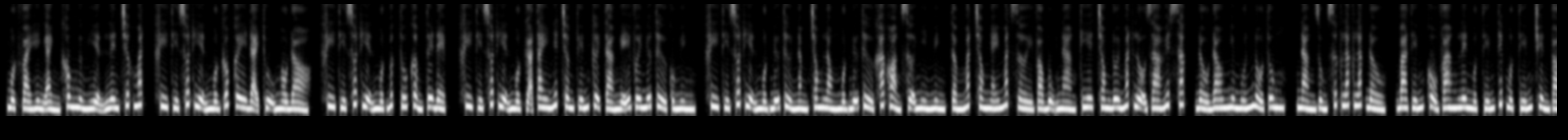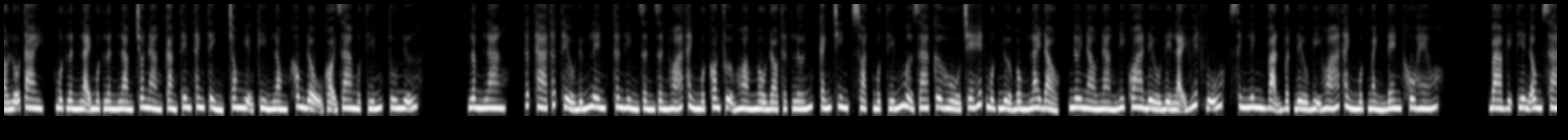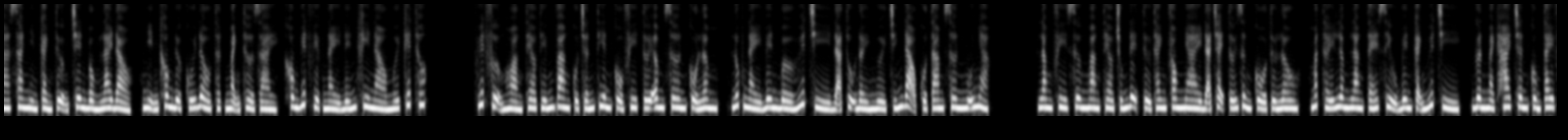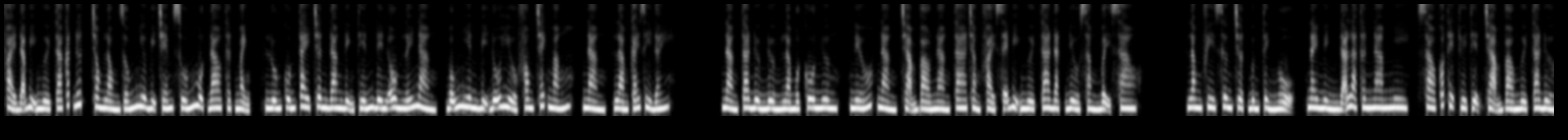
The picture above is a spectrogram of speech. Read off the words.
Một vài hình ảnh không ngừng hiện lên trước mắt, khi thì xuất hiện một gốc cây đại thụ màu đỏ, khi thì xuất hiện một bức tú cầm tươi đẹp, khi thì xuất hiện một gã tay nhất châm tuyến cười tà nghễ với nữ tử của mình, khi thì xuất hiện một nữ tử nằm trong lòng một nữ tử khác hoảng sợ nhìn mình tầm mắt trong nháy mắt rời vào bụng nàng kia trong đôi mắt lộ ra huyết sắc, đầu đau như muốn nổ tung, nàng dùng sức lắc lắc đầu, ba tiếng cổ vang lên một tiếng tiếp một tiếng truyền vào lỗ tai, một lần lại một lần làm cho nàng càng thêm thanh tỉnh trong miệng kìm lòng không đậu gọi ra một tiếng tú nữ. Lâm lang, thất tha thất thểu đứng lên, thân hình dần dần hóa thành một con phượng hoàng màu đỏ thật lớn, cánh chim soạt một tiếng mở ra cơ hồ che hết một nửa bồng lai đảo, nơi nào nàng đi qua đều để lại huyết vũ, sinh linh vạn vật đều bị hóa thành một mảnh đen khô héo. Ba vị tiên ông xa xa nhìn cảnh tượng trên bồng lai đảo, nhịn không được cúi đầu thật mạnh thở dài, không biết việc này đến khi nào mới kết thúc. Huyết phượng hoàng theo tiếng vang của chấn thiên cổ phi tới âm sơn cổ lâm, lúc này bên bờ huyết trì đã tụ đầy người chính đạo của tam sơn ngũ nhạc. Lăng phi sương mang theo chúng đệ tử thanh phong nhai đã chạy tới rừng cổ từ lâu, mắt thấy lâm lang té xỉu bên cạnh huyết trì, gần mạch hai chân cùng tay phải đã bị người ta cắt đứt, trong lòng giống như bị chém xuống một đao thật mạnh, luống cuống tay chân đang định tiến đến ôm lấy nàng, bỗng nhiên bị đỗ hiểu phong trách mắng, nàng, làm cái gì đấy. Nàng ta đường đường là một cô nương, nếu nàng chạm vào nàng ta chẳng phải sẽ bị người ta đặt điều sằng bậy sao. Lăng phi xương chợt bừng tỉnh ngộ, nay mình đã là thân nam nhi, sao có thể tùy tiện chạm vào người ta được.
